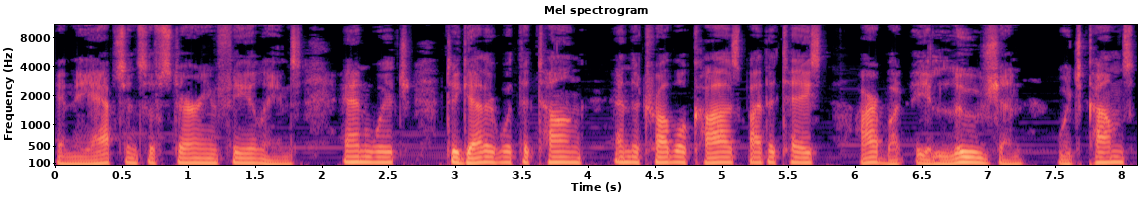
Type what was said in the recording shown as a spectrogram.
in the absence of stirring feelings, and which, together with the tongue and the trouble caused by the taste, are but illusion which comes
